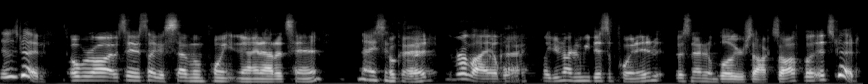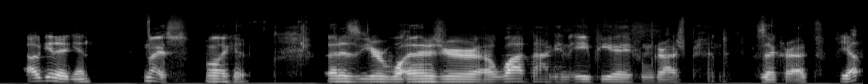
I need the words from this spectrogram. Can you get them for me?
It was good overall. I would say it's like a seven point nine out of ten. Nice and Okay. good, reliable. Okay. Like you're not going to be disappointed. It's not going to blow your socks off, but it's good. I would get it again. Nice. I like it. That is your wa- that is your uh, Wad Noggin APA from GarageBand. Is that correct? Yep.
